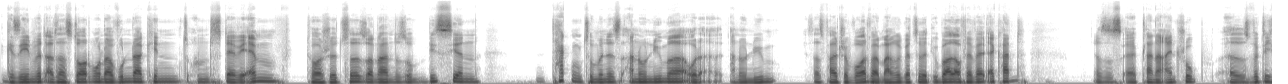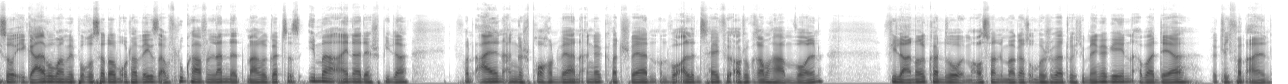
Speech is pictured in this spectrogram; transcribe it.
gesehen wird als das Dortmunder Wunderkind und der WM-Torschütze, sondern so ein bisschen Tacken zumindest anonymer oder anonym ist das falsche Wort, weil Mario Götze wird überall auf der Welt erkannt. Das ist äh, kleiner Einschub. Also es ist wirklich so, egal wo man mit Borussia Dortmund unterwegs ist, am Flughafen landet, Mario Götze ist immer einer der Spieler, die von allen angesprochen werden, angequatscht werden und wo alle ein Selfie-Autogramm haben wollen. Viele andere können so im Ausland immer ganz unbeschwert durch die Menge gehen, aber der wirklich von allen.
